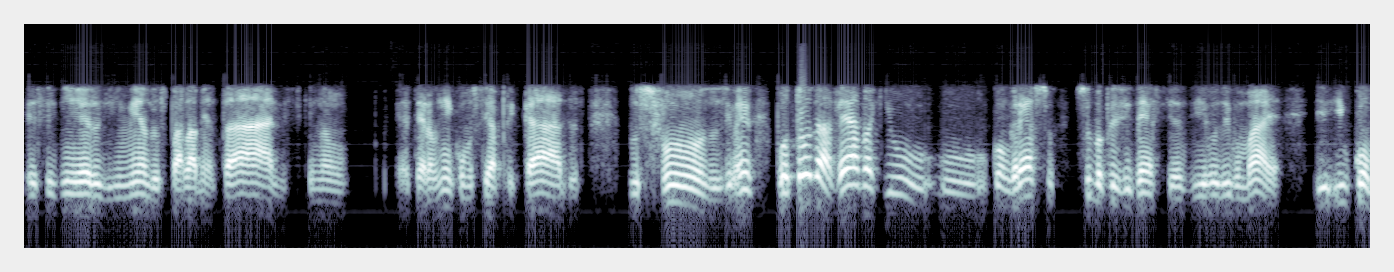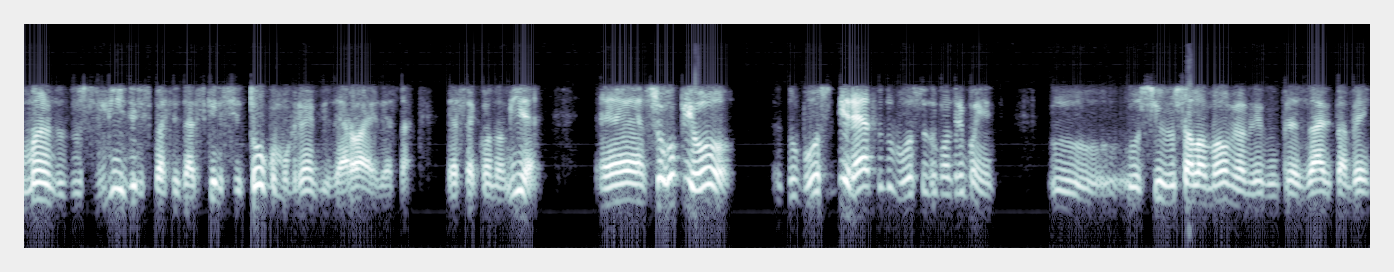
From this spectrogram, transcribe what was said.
esse dinheiro de emendas parlamentares, que não terão nem como ser aplicadas, dos fundos, por toda a verba que o, o Congresso, sob a presidência de Rodrigo Maia, e, e, o comando dos líderes partidários que ele citou como grandes heróis dessa, dessa economia, é, surrupiou do bolso, direto do bolso do contribuinte. O, Salomão, meu amigo empresário, também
